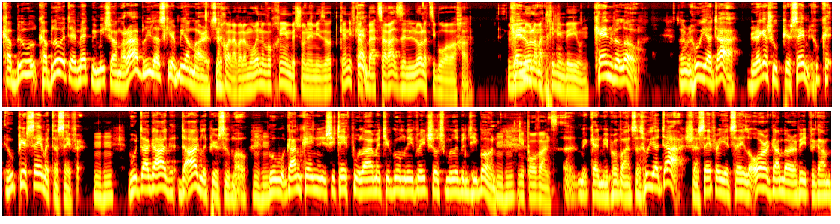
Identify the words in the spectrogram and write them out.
קבלו, קבלו את האמת ממי שאמרה בלי להזכיר מי אמר את זה. נכון, אבל המורה נבוכים בשונה מזאת, כן נפתח כן. בהצהרה, זה לא לציבור הרחב. כן. ולא למתחילים בעיון. כן ולא. זאת אומרת, הוא ידע, ברגע שהוא פרסם, הוא, הוא פרסם את הספר. מהמם, והוא דאג, דאג לפרסומו. מהמם, הוא גם כן שיתף פעולה עם התרגום לעברית של שמואל אבן תיבון. מהמם, מפרובנס. אה, כן, מפרובנס. אז הוא ידע שהספר יצא לאור גם בערבית וגם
